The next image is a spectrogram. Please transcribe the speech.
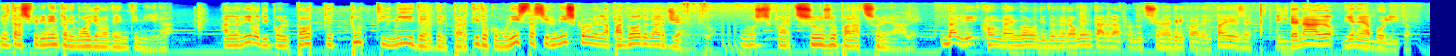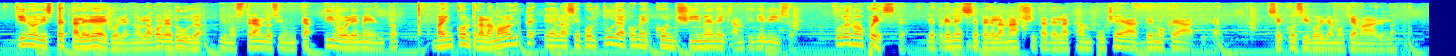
Nel trasferimento ne muoiono 20.000. All'arrivo di Pol Pot, tutti i leader del Partito Comunista si riuniscono nella Pagoda d'Argento, uno sfarzoso palazzo reale. Da lì convengono di dover aumentare la produzione agricola del paese. Il denaro viene abolito. Chi non rispetta le regole, non lavora duro, dimostrandosi un cattivo elemento, va incontro alla morte e alla sepoltura come concime nei campi di riso. Furono queste le premesse per la nascita della Campucea democratica, se così vogliamo chiamarla.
